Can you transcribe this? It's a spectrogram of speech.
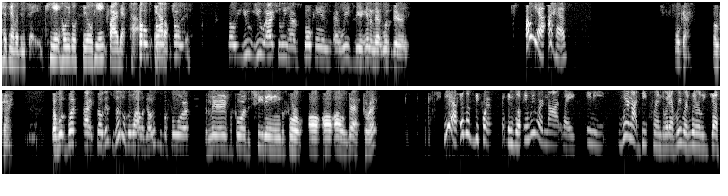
has never been saved. He ain't Holy Ghost filled. He ain't fire baptized, So- and I don't so- trust him. So you you actually have spoken at least via internet with Derek. Oh yeah, I have. Okay. Okay. But what, what all right, so this this was a while ago. This is before the marriage, before the cheating, before all all, all of that, correct? Yeah, it was before everything blew up, and we were not like any. We're not deep friends or whatever. We were literally just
